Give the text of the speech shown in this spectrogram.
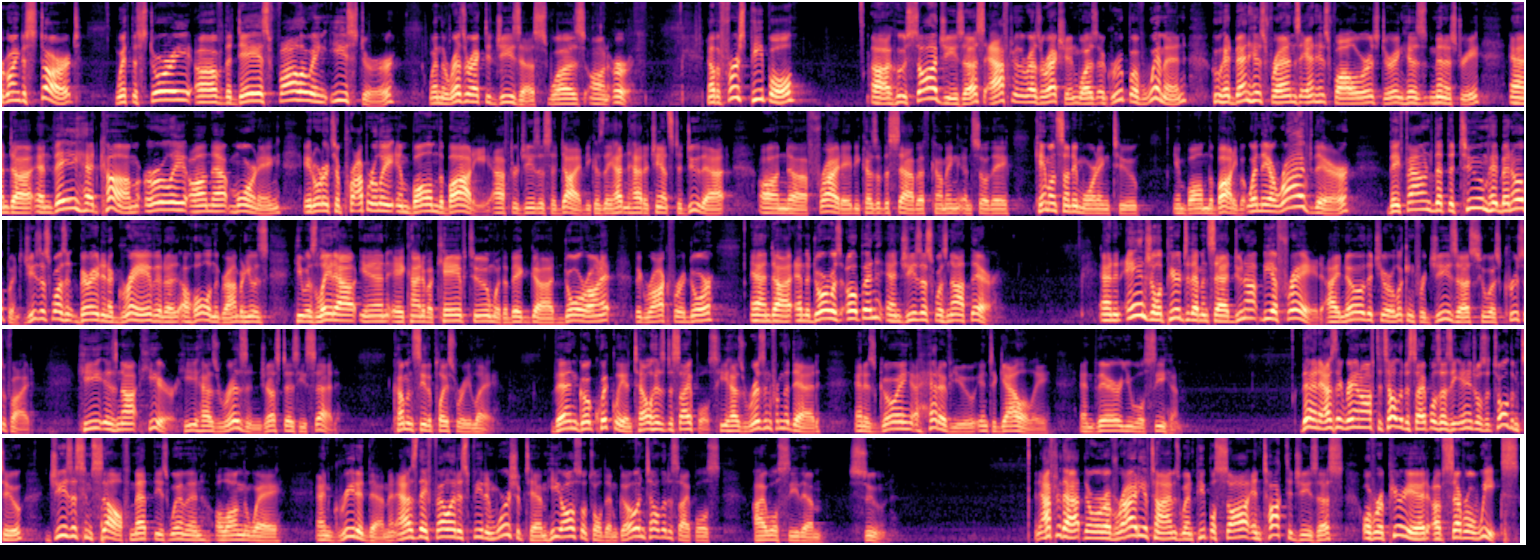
We're going to start with the story of the days following Easter when the resurrected Jesus was on earth. Now, the first people uh, who saw Jesus after the resurrection was a group of women who had been his friends and his followers during his ministry. And, uh, and they had come early on that morning in order to properly embalm the body after Jesus had died, because they hadn't had a chance to do that on uh, Friday because of the Sabbath coming. And so they came on Sunday morning to embalm the body. But when they arrived there, they found that the tomb had been opened. Jesus wasn't buried in a grave in a, a hole in the ground, but he was, he was laid out in a kind of a cave tomb with a big uh, door on it big rock for a door. And, uh, and the door was open, and Jesus was not there. And an angel appeared to them and said, Do not be afraid. I know that you are looking for Jesus who was crucified. He is not here. He has risen, just as he said. Come and see the place where he lay. Then go quickly and tell his disciples, He has risen from the dead and is going ahead of you into Galilee, and there you will see him. Then, as they ran off to tell the disciples, as the angels had told them to, Jesus himself met these women along the way and greeted them. And as they fell at his feet and worshiped him, he also told them, Go and tell the disciples, I will see them soon. And after that, there were a variety of times when people saw and talked to Jesus over a period of several weeks.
